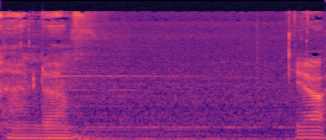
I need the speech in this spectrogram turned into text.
And uh, yeah,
